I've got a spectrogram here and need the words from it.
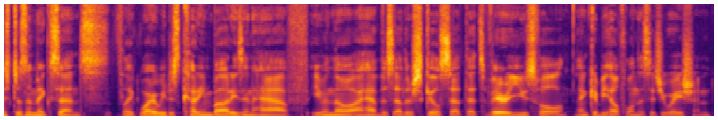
"This doesn't make sense. It's like, why are we just cutting bodies in half? Even though I have this other skill set that's very useful and could be helpful in this situation."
